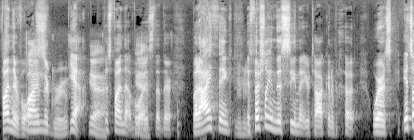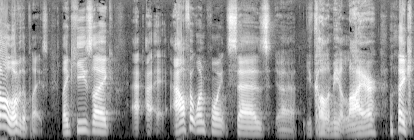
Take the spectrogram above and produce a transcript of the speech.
find their voice, Find the groove. Yeah, Yeah. just find that Yeah. Mm-hmm. voice that they're. But I think, especially in this scene that you're talking about, where it's it's all over the place. Like he's like. I- I- Alf at one point says, uh, "You calling me a liar?" Like,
